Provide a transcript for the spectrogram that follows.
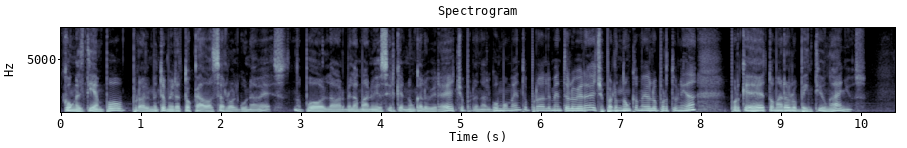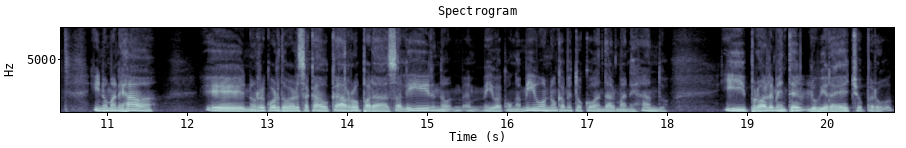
con el tiempo, probablemente me hubiera tocado hacerlo alguna vez. No puedo lavarme las manos y decir que nunca lo hubiera hecho, pero en algún momento probablemente lo hubiera hecho, pero nunca me dio la oportunidad porque dejé de tomar a los 21 años. Y no manejaba. Eh, no recuerdo haber sacado carro para salir, no, me iba con amigos, nunca me tocó andar manejando. Y probablemente lo hubiera hecho, pero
